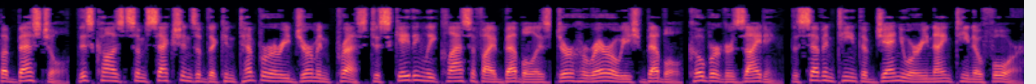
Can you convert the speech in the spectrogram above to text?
but bestial. This caused some sections of the contemporary German press to scathingly classify Bebel as Der Hereroische Bebel Coburger Zeitung, 17 January 1904.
